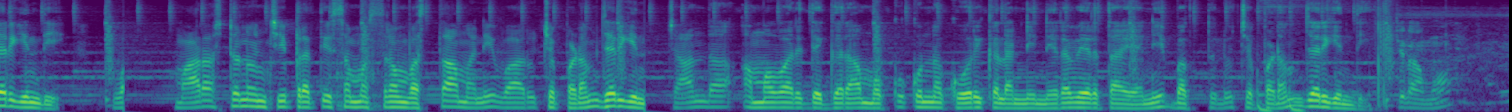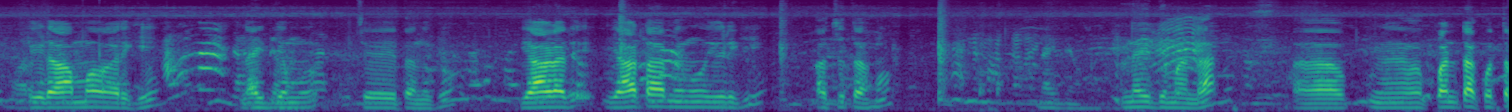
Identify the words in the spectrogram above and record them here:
జరిగింది. మహారాష్ట్ర నుంచి ప్రతి సంవత్సరం వస్తామని వారు చెప్పడం జరిగింది. చాందా అమ్మవారి దగ్గర మొక్కుకున్న కోరికలన్నీ నెరవేరుతాయని భక్తులు చెప్పడం జరిగింది. ఇక్కడ అమ్మవారికి నైద్యము చేతనుకు ఏడాది ఏటా మేము ఈడికి వచ్చుతాము నైద్యమండ. పంట కొత్త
